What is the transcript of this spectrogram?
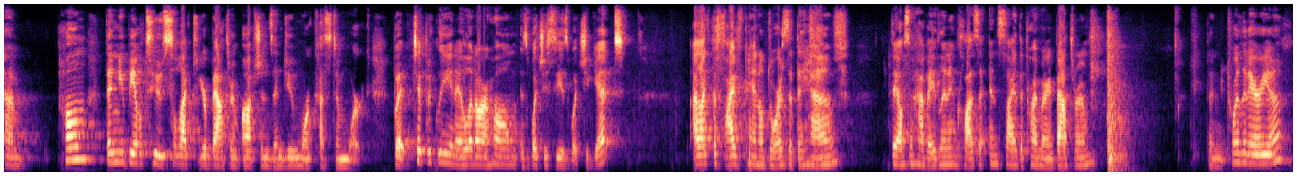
um, home, then you'd be able to select your bathroom options and do more custom work. But typically in a Lennar home is what you see is what you get. I like the five panel doors that they have. They also have a linen closet inside the primary bathroom. Then your toilet area.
